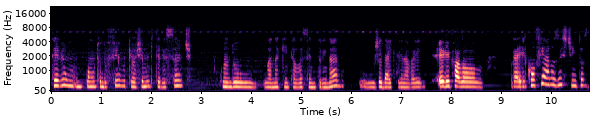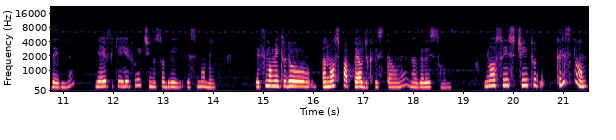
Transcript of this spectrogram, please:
Teve um, um ponto do filme que eu achei muito interessante, quando o Anakin estava sendo treinado, o Jedi que treinava ele, ele falou para ele confiar nos instintos dele, né? E aí eu fiquei refletindo sobre esse momento. Esse momento do, do nosso papel de cristão, né, nas eleições. O nosso instinto cristão,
